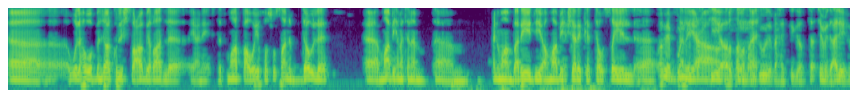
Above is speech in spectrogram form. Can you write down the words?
آه ولا هو بمجال كلش صعب يراد له يعني استثمار قوي خصوصا بدولة آه ما بها مثلا آم، عنوان بريدي أو ما بها شركة توصيل آه ما بيها بنية. تحتية أصلا إيه. موجودة بحيث تقدر تعتمد عليها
